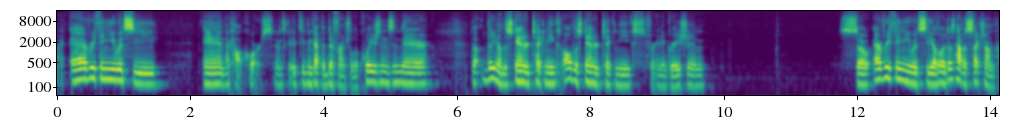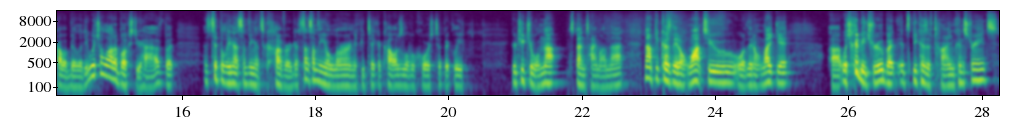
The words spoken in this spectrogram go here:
Right? Everything you would see in a calc course. And it's, it's even got the differential equations in there the, the, you know, the standard techniques, all the standard techniques for integration. So everything you would see, although it does have a section on probability, which a lot of books do have, but that's typically not something that's covered. It's not something you'll learn if you take a college level course typically. Your teacher will not spend time on that. Not because they don't want to or they don't like it, uh, which could be true, but it's because of time constraints.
